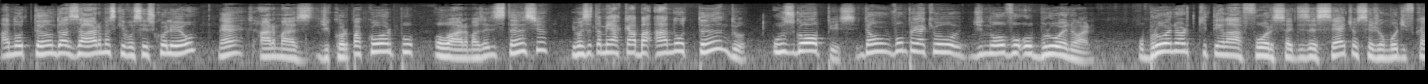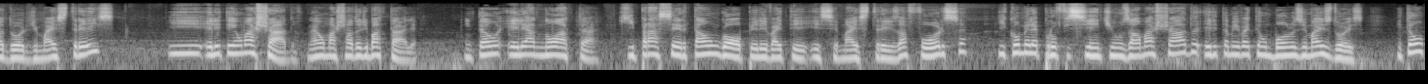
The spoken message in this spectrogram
anotando as armas que você escolheu, né? Armas de corpo a corpo ou armas à distância. E você também acaba anotando os golpes. Então vamos pegar aqui o, de novo o Bruenor. O Bruenor que tem lá a força 17, ou seja, um modificador de mais 3, e ele tem um machado, né? Um machado de batalha. Então ele anota que para acertar um golpe ele vai ter esse mais 3 da força. E como ele é proficiente em usar o machado, ele também vai ter um bônus de mais 2. Então,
